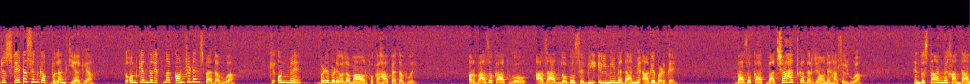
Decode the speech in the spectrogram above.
جو سٹیٹس ان کا بلند کیا گیا، تو ان کے اندر اتنا کانفیڈینس پیدا ہوا کہ ان میں بڑے بڑے علماء اور فکہ پیدا ہوئے۔ اور بعض اوقات وہ آزاد لوگوں سے بھی علمی میدان میں آگے بڑھ گئے۔ بعض اوقات بادشاہت کا درجہ انہیں حاصل ہوا۔ ہندوستان میں خاندان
